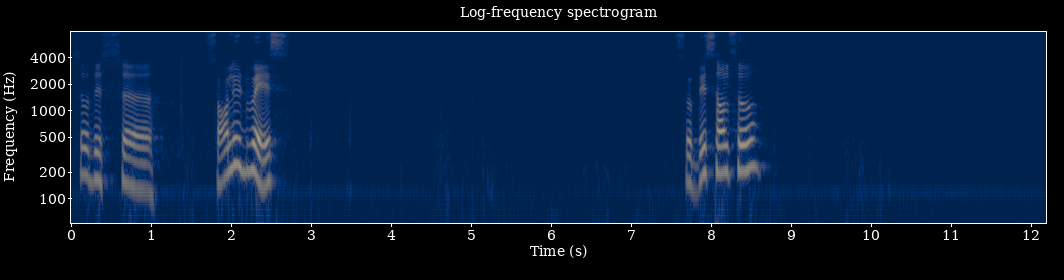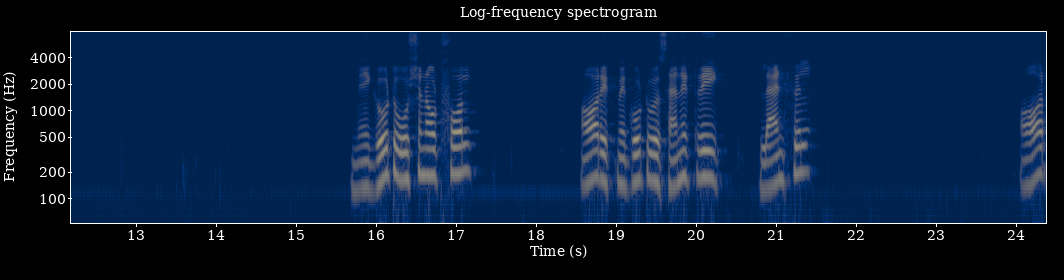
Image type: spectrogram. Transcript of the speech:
So, this uh, solid waste So, this also may go to ocean outfall or it may go to a sanitary landfill or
